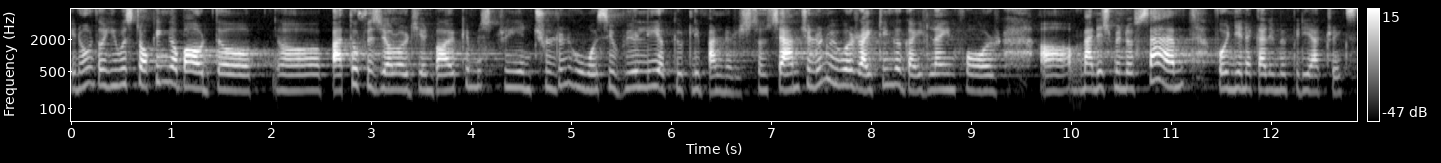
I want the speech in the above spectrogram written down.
you know so he was talking about the uh, pathophysiology and biochemistry in children who were severely acutely malnourished. So, SAM children we were writing a guideline for uh, management of SAM for Indian Academy of Pediatrics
